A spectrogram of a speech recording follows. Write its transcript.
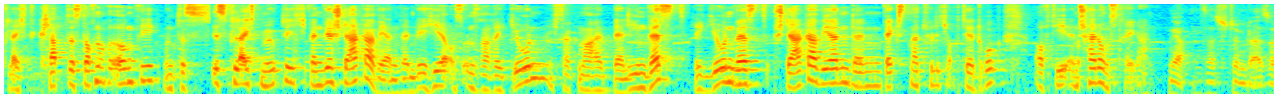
Vielleicht klappt es doch noch irgendwie und das ist vielleicht möglich, wenn wir stärker werden. Wenn wir hier aus unserer Region, ich sag mal Berlin-West, Region West stärker werden, dann wächst natürlich auch der Druck auf die Entscheidungsträger. Ja, das stimmt. Also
